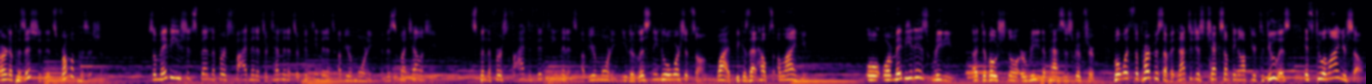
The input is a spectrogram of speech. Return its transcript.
earn a position, it's from a position. So maybe you should spend the first five minutes or 10 minutes or 15 minutes of your morning, and this is my challenge to you. Spend the first five to 15 minutes of your morning either listening to a worship song. Why? Because that helps align you or, or maybe it is reading a devotional or reading a passage of scripture. But what's the purpose of it? Not to just check something off your to do list, it's to align yourself.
